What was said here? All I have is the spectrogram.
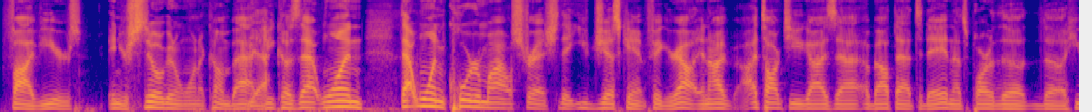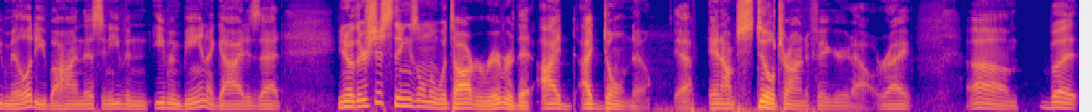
five years and you're still going to want to come back Yeah. because that one that one quarter mile stretch that you just can't figure out. And I I talked to you guys that about that today, and that's part of the the humility behind this, and even even being a guide is that you know there's just things on the Watauga River that I I don't know Yeah. and I'm still trying to figure it out, right? Um, but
